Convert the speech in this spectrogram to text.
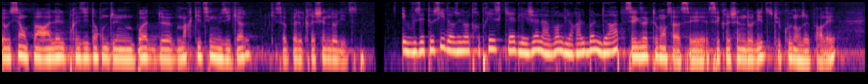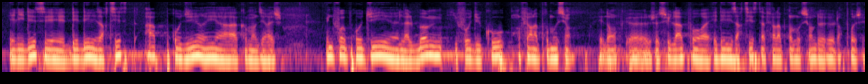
et aussi en parallèle président d'une boîte de marketing musical qui s'appelle Crescendo Leads. Et vous êtes aussi dans une entreprise qui aide les jeunes à vendre leur album de rap? C'est exactement ça, c'est Crescendo Leads du coup dont j'ai parlé. Et l'idée, c'est d'aider les artistes à produire et à, comment dirais-je, une fois produit euh, l'album, il faut du coup en faire la promotion. Et donc, euh, je suis là pour aider les artistes à faire la promotion de leur projet.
